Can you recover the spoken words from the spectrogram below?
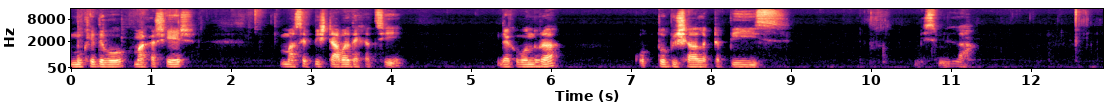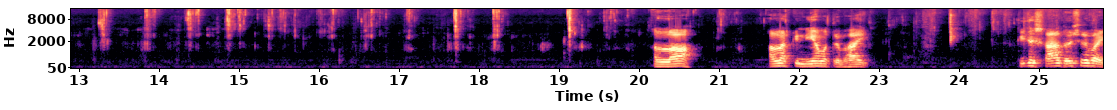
মুখে দেব, মাখা শেষ। মাছের পিসটা আবার দেখাচ্ছি। দেখো বন্ধুরা কত বিশাল একটা পিস বিসমিল্লাহ। আল্লাহ, আল্লাহর কি নিয়ামত রে ভাই? কি যে স্বাদ হয়েছে রে ভাই।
